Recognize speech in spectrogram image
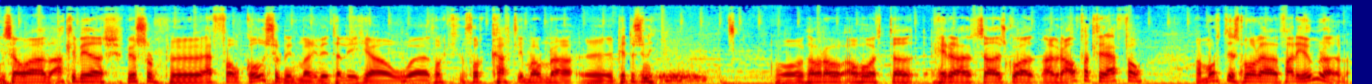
Ég sá að Alli Viðar Björnsson uh, F.A. Góðsögnin var í viðtali hjá uh, Þork, Þorkalli Mána uh, Pétursinni og það var á, áhugavert að heyra að hann saði sko að það hefur áfall fyrir F.A. að Mortins máli að fara í umræðuna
